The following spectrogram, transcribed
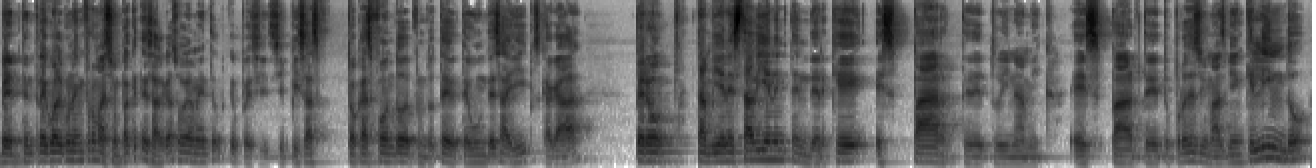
ven, te entrego alguna información para que te salgas, obviamente, porque pues si, si pisas, tocas fondo, de pronto te, te hundes ahí, pues cagada, pero también está bien entender que es parte de tu dinámica, es parte de tu proceso, y más bien qué lindo,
